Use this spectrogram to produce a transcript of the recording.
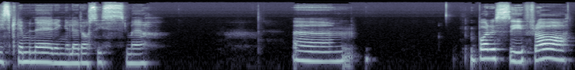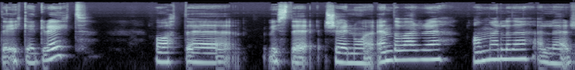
diskriminering eller rasisme? Um, bare si fra at det ikke er greit, og at eh, hvis det skjer noe enda verre, anmelde det, eller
